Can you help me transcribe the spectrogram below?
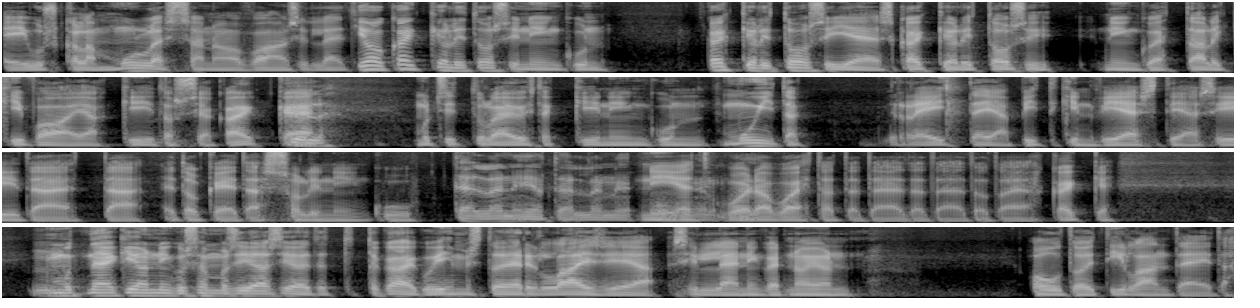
ei uskalla mulle sanoa vaan silleen, että joo, kaikki oli tosi niin kuin, kaikki oli tosi jees, kaikki oli tosi niin kuin, että oli kivaa ja kiitos ja kaikkea. Kyllä. Mutta sitten tulee yhtäkkiä niin kuin muita reittejä pitkin viestiä siitä, että et okei, tässä oli niin kuin, Tällainen ja tällainen. niin, että voidaan vaihtaa tätä ja tätä ja tota ja kaikkea. Mm. Mutta nämäkin on niinku semmoisia asioita, että totta kai kun ihmiset on erilaisia ja silleen niinku, että noi on outoja tilanteita.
